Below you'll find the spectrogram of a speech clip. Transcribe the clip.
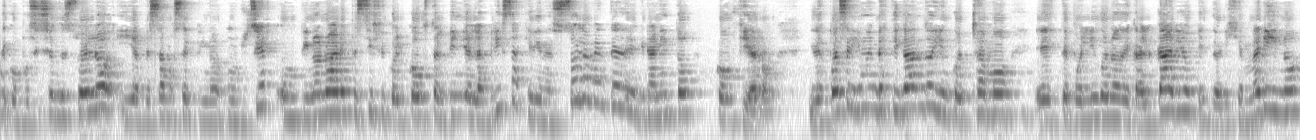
de composición de suelo y empezamos a hacer un, un pinot noir específico, el Coastal Vineyard Las Brisas, que viene solamente de granito con fierro. Y después seguimos investigando y encontramos este polígono de calcario, que es de origen marino,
